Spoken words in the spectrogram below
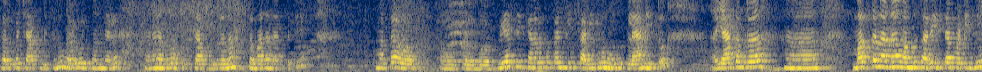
ಸ್ವಲ್ಪ ಚಹಾ ಕುಡಿತೀನಿ. ಹೊರಗೆ ಹೋಗಿ ಬಂದಮೇಲೆ ನನಗಂತೂ ಒಂದು ಸ್ವಲ್ಪ ಚಹಾ ಕುಡಿದ್ರೂ ಸಮಾಧಾನ ಆಗ್ತೈತಿ. ಮತ್ತು B S C Channabasappa silk ಸಾರಿಗೂ ಹೋಗೋ ಪ್ಲ್ಯಾನ್ ಇತ್ತು. ಯಾಕಂದ್ರೆ ಮತ್ತು ನಾನು ಒಂದು ಸಾರಿ ಇಷ್ಟಪಟ್ಟಿದ್ನಿ.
